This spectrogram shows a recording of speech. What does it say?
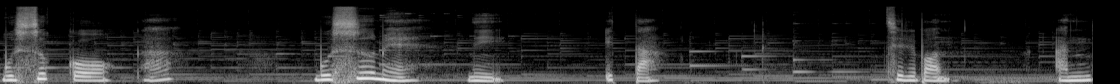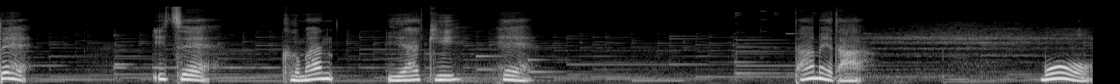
무스코가 무스메니 있다. 7번 안 돼. 이제 그만 이야기해. 다음에다. 뭐,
